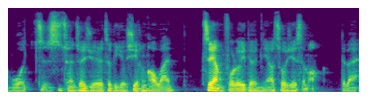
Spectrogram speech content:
我只是纯粹觉得这个游戏很好玩。这样，弗洛伊德，你要说些什么，对不对？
